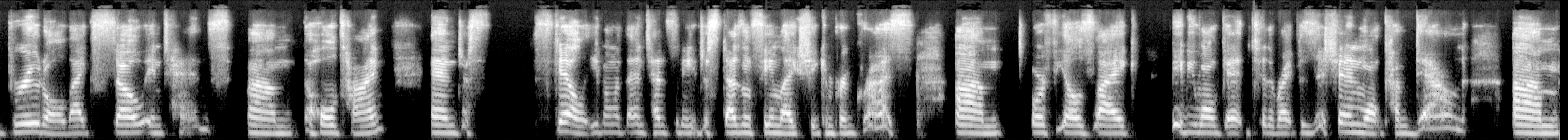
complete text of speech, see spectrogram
brutal, like so intense um, the whole time. And just still, even with the intensity, it just doesn't seem like she can progress um, or feels like baby won't get to the right position, won't come down. Um,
